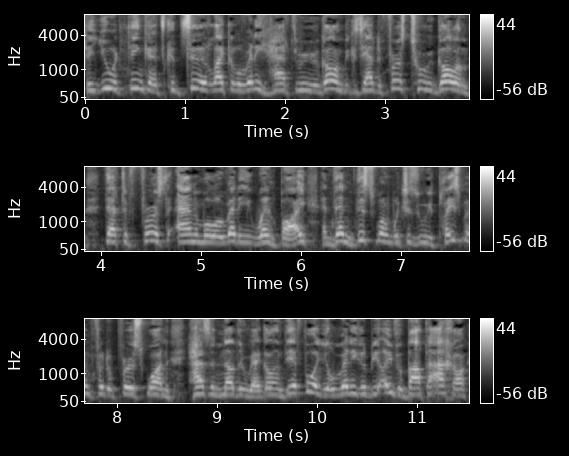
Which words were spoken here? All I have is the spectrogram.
that you would think it's considered like it already had three Regalim, because you had the first two Regalim that the first animal already went by, and then this one, which is a replacement for the first one, has another regal, and therefore you're already going to be over Bata'achar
